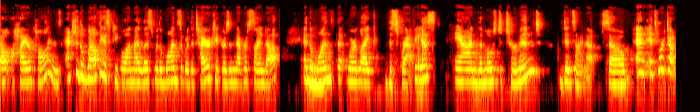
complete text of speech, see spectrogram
felt a higher calling. And actually, the wealthiest people on my list were the ones that were the tire kickers and never signed up, and the mm. ones that were like the scrappiest and the most determined did sign up. So, and it's worked out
